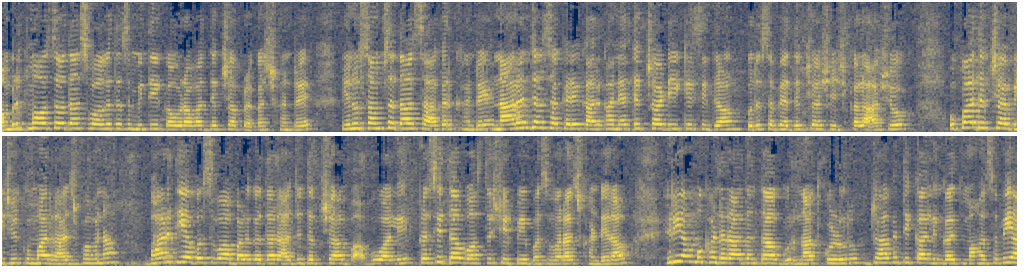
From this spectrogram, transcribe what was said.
ಅಮೃತ್ ಮಹೋತ್ಸವದ ಸ್ವಾಗತ ಸಮಿತಿ ಗೌರವಾಧ್ಯಕ್ಷ ಪ್ರಕಾಶ್ ಖಂಡ್ರೆ, ಇನ್ನು ಸಂಸದ ಸಾಗರ್ ಖಂಡ್ರೆ, ನಾರಂಜ ಸಕ್ಕರೆ ಕಾರ್ಖಾನೆ ಅಧ್ಯಕ್ಷ ಡಿಕೆ ಸಿದ್ದರಾಮ್ ಪುರಸಭೆ ಅಧ್ಯಕ್ಷ ಶಶಿಕಲಾ ಅಶೋಕ್ ಉಪಾಧ್ಯಕ್ಷ ವಿಜಯಕುಮಾರ್ ರಾಜಭವನ, ಭಾರತೀಯ ಬಸವ ಬಳಗದ ರಾಜ್ಯಾಧ್ಯಕ್ಷ ಬಾಬುವಾಲಿ ಪ್ರಸಿದ್ಧ ವಾಸ್ತುಶಿಲ್ಪಿ ಬಸವರಾಜ್ ಖಂಡೇರಾವ್, ಹಿರಿಯ ಮುಖಂಡರಾದಂತಹ ಗುರುನಾಥ್ ಕೊಳ್ಳೂರು, ಜಾಗತಿಕ ಲಿಂಗಾಯತ್ ಮಹಾಸಭೆಯ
